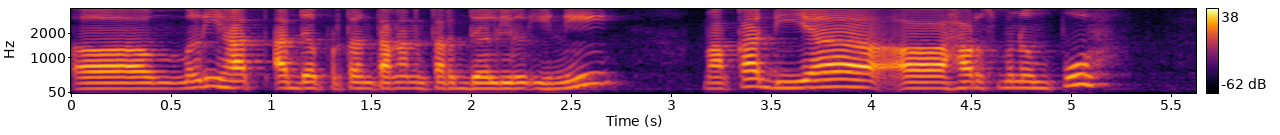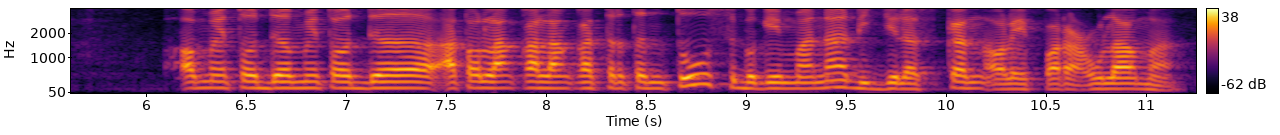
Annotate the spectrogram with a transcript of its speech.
uh, melihat ada pertentangan antar dalil ini, maka dia uh, harus menempuh metode-metode atau langkah-langkah tertentu sebagaimana dijelaskan oleh para ulama.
